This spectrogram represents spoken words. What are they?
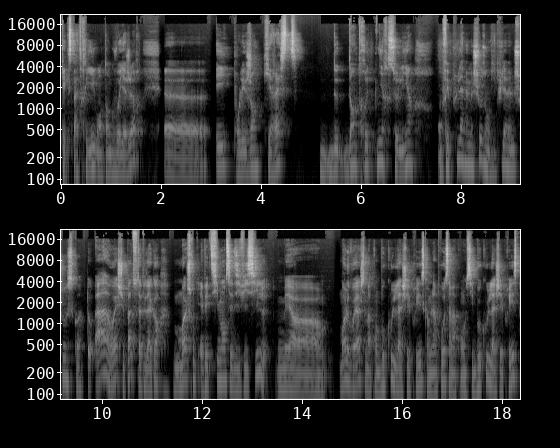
qu'expatriés ou en tant que voyageurs, euh, et pour les gens qui restent, de- d'entretenir ce lien. On fait plus la même chose, on vit plus la même chose, quoi. Ah ouais, je suis pas tout à fait d'accord. Moi, je trouve effectivement c'est difficile, mais euh, moi le voyage ça m'apprend beaucoup de lâcher prise, comme l'impro ça m'apprend aussi beaucoup de lâcher prise.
